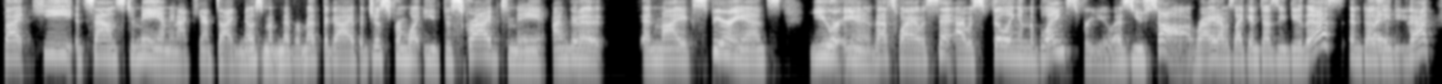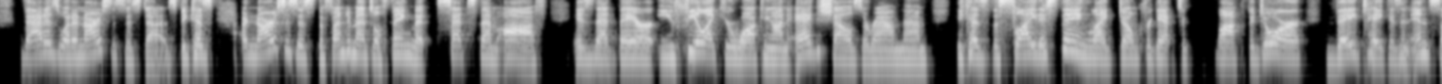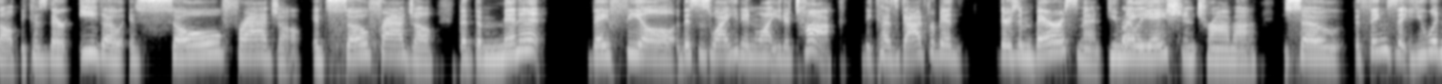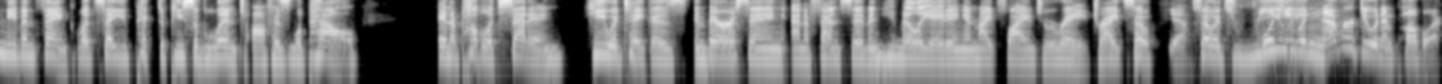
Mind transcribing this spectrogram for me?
But he, it sounds to me, I mean, I can't diagnose him. I've never met the guy, but just from what you've described to me, I'm gonna and my experience, you are, you know, that's why I was saying I was filling in the blanks for you as you saw, right? I was like, and does he do this? And does he do that? That is what a narcissist does. Because a narcissist, the fundamental thing that sets them off is that they are, you feel like you're walking on eggshells around them because the slightest thing, like don't forget to lock the door, they take as an insult because their ego is so fragile. It's so fragile that the minute they feel this is why he didn't want you to talk because God forbid there's embarrassment, humiliation, trauma. So the things that you wouldn't even think, let's say you picked a piece of lint off his lapel in a public setting, he would take as embarrassing and offensive and humiliating and might fly into a rage, right? So Yeah. so it's really Well, he would never do it in public.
